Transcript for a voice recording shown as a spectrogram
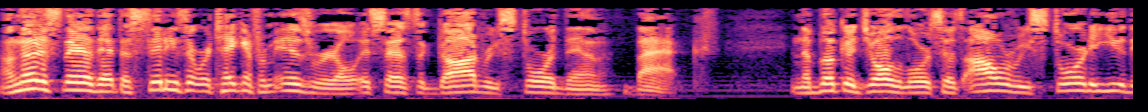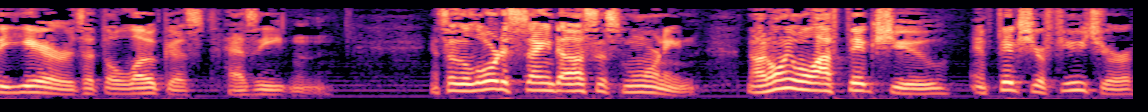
Now notice there that the cities that were taken from Israel, it says that God restored them back. In the book of Joel, the Lord says, I will restore to you the years that the locust has eaten. And so the Lord is saying to us this morning, not only will I fix you and fix your future,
